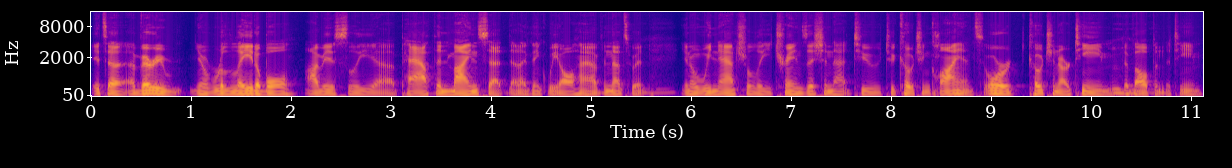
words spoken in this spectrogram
it's a, a very, you know, relatable, obviously, uh, path and mindset that I think we all have. And that's what, you know, we naturally transition that to, to coaching clients or coaching our team, developing the team.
